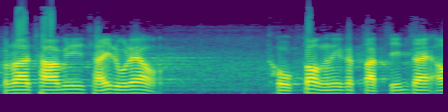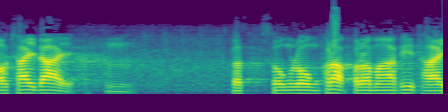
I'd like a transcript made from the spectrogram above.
พระราชาวินิจฉัยดูแล้ว ถูกต้องอันนี้ก็ตัดสินใจเอาใช้ได้ก็ทรงลงพระประมาพิไทย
